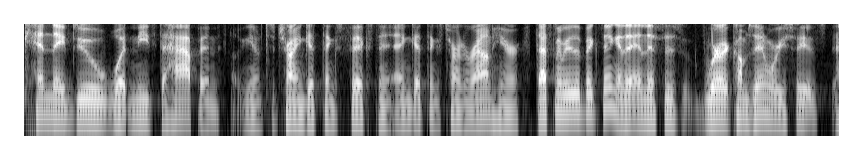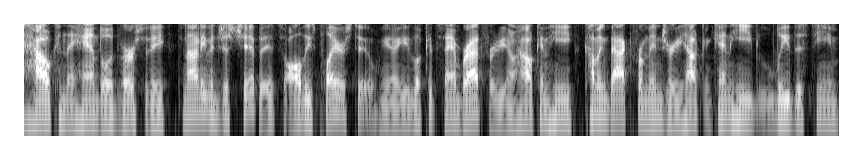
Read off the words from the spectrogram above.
can they do what needs to happen, you know, to try and get things fixed and, and get things turned around here? That's going to be the big thing. And, and this is where it comes in, where you see how can they handle adversity? It's not even just Chip; it's all these players too. You know, you look at Sam Bradford. You know, how can he coming back from injury? How can, can he lead this team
